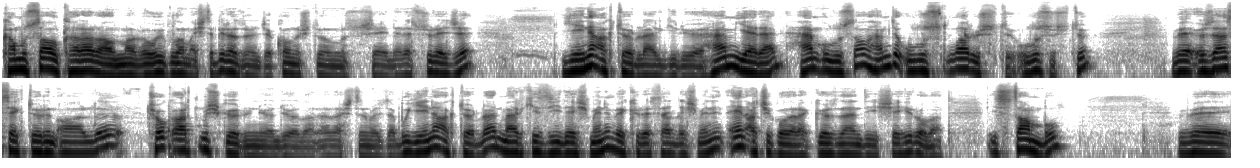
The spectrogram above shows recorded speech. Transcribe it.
kamusal karar alma ve uygulama işte biraz önce konuştuğumuz şeylere sürece yeni aktörler giriyor. Hem yerel hem ulusal hem de uluslar üstü, ulus üstü ve özel sektörün ağırlığı çok artmış görünüyor diyorlar araştırmacılar. Bu yeni aktörler merkezileşmenin ve küreselleşmenin en açık olarak gözlendiği şehir olan İstanbul ve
